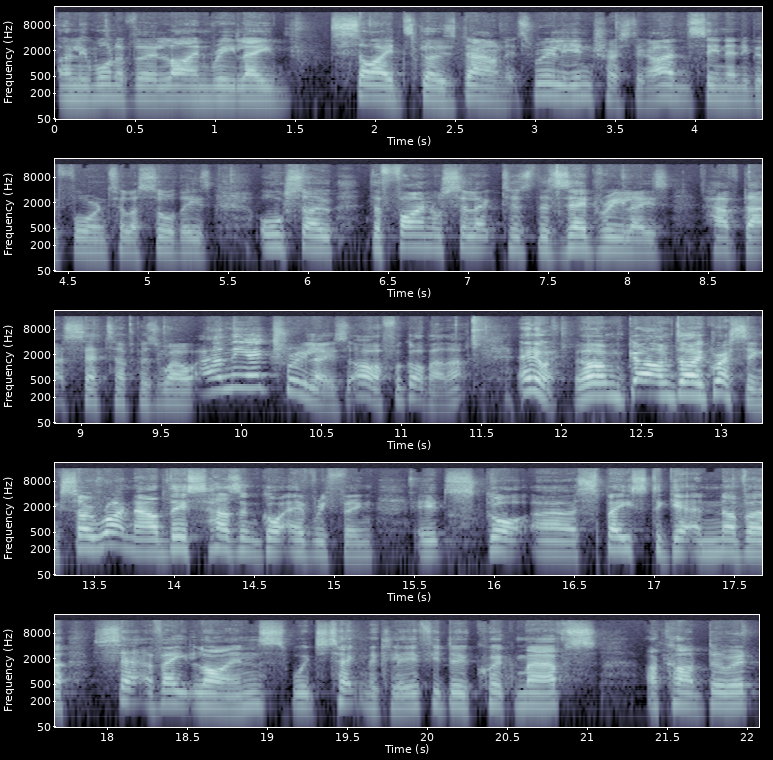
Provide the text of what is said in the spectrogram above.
only one of the line relay sides goes down. It's really interesting. I hadn't seen any before until I saw these. Also, the final selectors, the Z relays, have that set up as well. And the X relays. Oh, I forgot about that. Anyway, I'm, I'm digressing. So right now, this hasn't got everything. It's got uh, space to get another set of eight lines, which technically, if you do quick maths, I can't do it.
